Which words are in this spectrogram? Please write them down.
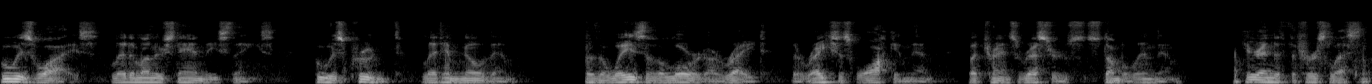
Who is wise? Let him understand these things. Who is prudent? Let him know them. For the ways of the Lord are right. The righteous walk in them, but transgressors stumble in them. Here endeth the first lesson.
